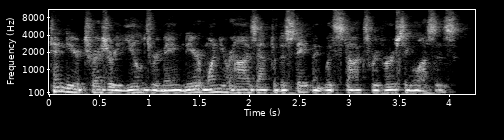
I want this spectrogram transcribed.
10-year Treasury yields remained near one-year highs after the statement with stocks reversing losses.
